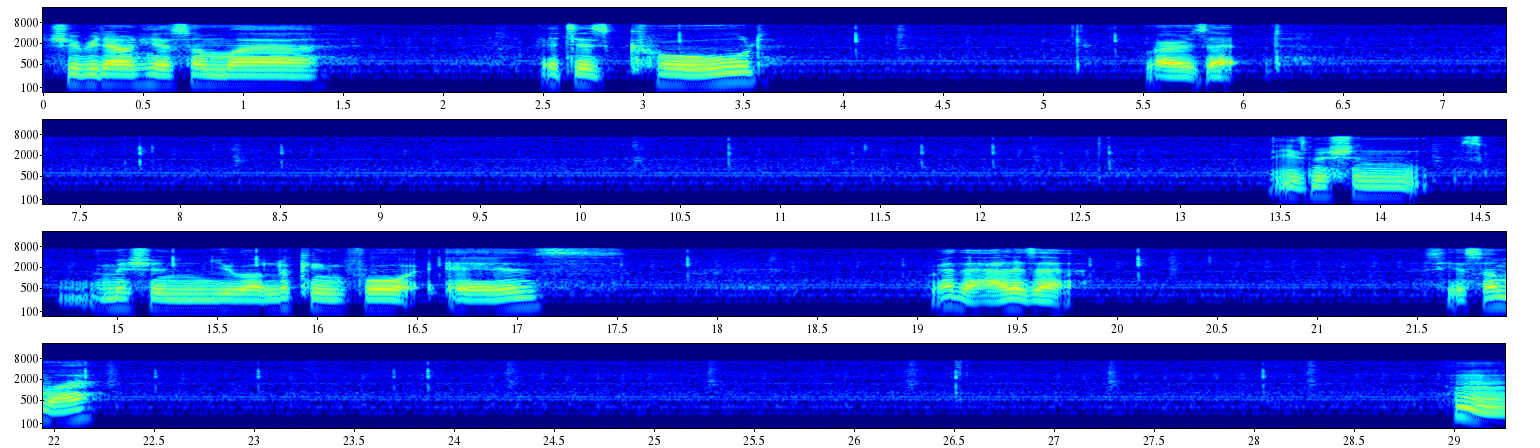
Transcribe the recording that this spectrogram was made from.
Should be down here somewhere. It is called. Where is it? These missions, the mission you are looking for is. Where the hell is it? It's here somewhere. Hmm.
